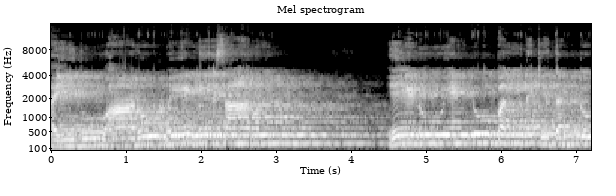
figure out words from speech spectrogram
ಐದು, ಆರು ಬೇಳೆ ಸಾರು, ಏಳು, ಎಂಟು ಪಲ್ಲಕ್ಕೆ ದಂಟು,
